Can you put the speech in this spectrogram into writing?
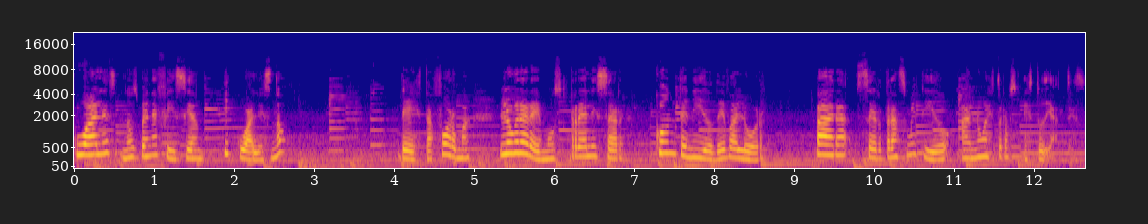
cuáles nos benefician y cuáles no. De esta forma lograremos realizar contenido de valor para ser transmitido a nuestros estudiantes.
